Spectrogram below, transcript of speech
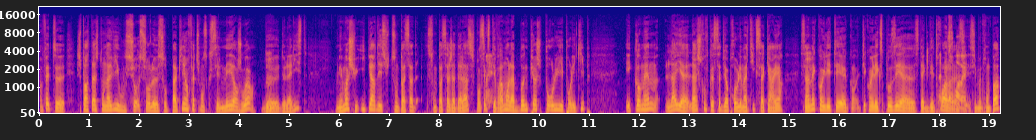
en fait, euh, je partage ton avis ou sur, sur, le, sur le papier, en fait, je pense que c'est le meilleur joueur de, mm. de, la liste. Mais moi, je suis hyper déçu de son passage, son passage à Dallas. Je pensais que c'était vraiment la bonne pioche pour lui et pour l'équipe. Et quand même, là, y a, là, je trouve que ça devient problématique sa carrière. C'est un mm. mec, quand il était, quand, quand il a explosé, euh, c'était avec Détroit, là, si, je me trompe pas,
